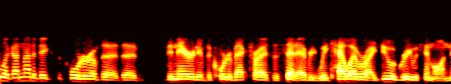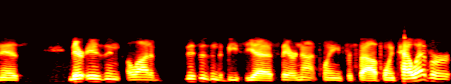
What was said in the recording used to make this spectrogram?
look. I'm not a big supporter of the, the the narrative the quarterback tries to set every week. However, I do agree with him on this. There isn't a lot of this isn't the BCS. They are not playing for style points. However,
